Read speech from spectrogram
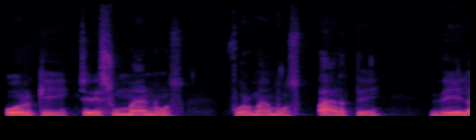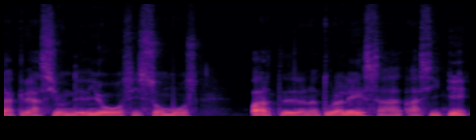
porque seres humanos formamos parte de la creación de Dios y somos parte de la naturaleza, así que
